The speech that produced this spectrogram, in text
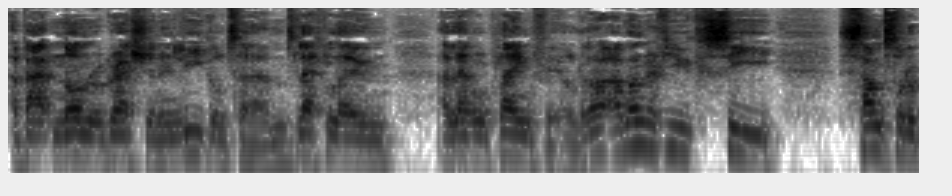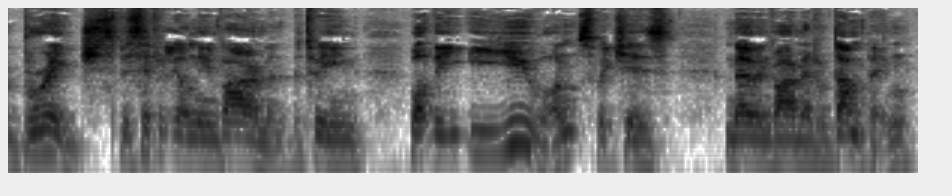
about non regression in legal terms, let alone a level playing field. And I wonder if you see some sort of bridge specifically on the environment between what the EU wants, which is no environmental dumping,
